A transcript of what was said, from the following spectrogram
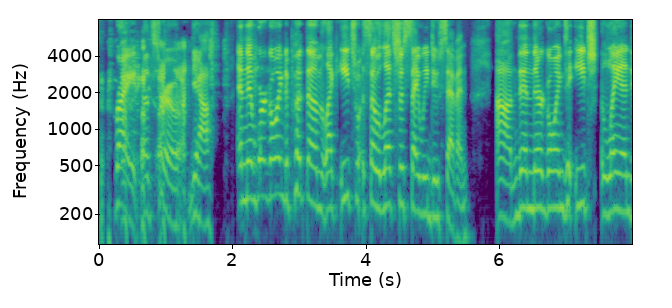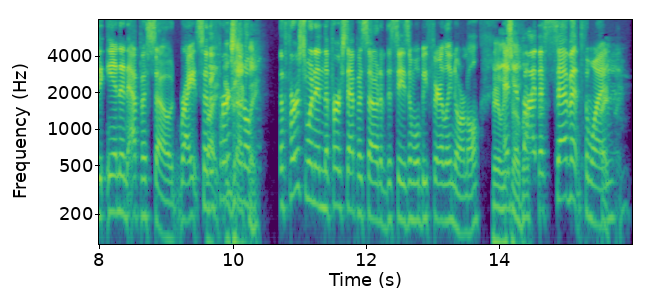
right, that's true. Yeah. And then we're going to put them like each so let's just say we do 7. Um then they're going to each land in an episode, right? So Right, the first one will- exactly. The first one in the first episode of the season will be fairly normal. fairly and sober by the seventh one,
